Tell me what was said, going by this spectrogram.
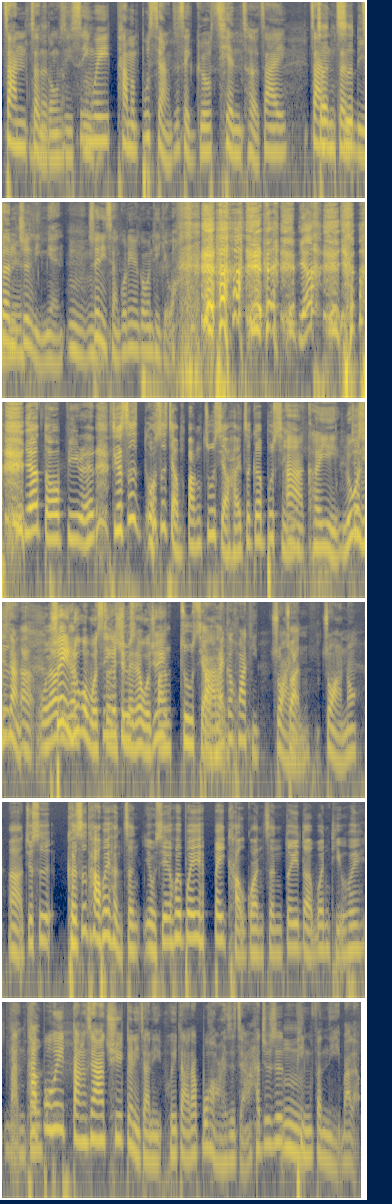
战争的东西，是嗯因为他们不想这些 girls 牵扯在战政争政治里面治里面。嗯，所以你想过另外一个问题给我？要要要多逼人，就是我是讲帮助小孩这个不行啊，可以。如果你就是讲，啊，我要所以如果我是一个学美的，我就会帮助小孩把那个话题转转转哦。啊，就是可是他会很针，有些会不会被考官针对的问题会难到他不会当下去跟你讲你回答到不好还是怎样，他就是嗯评分你罢了。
